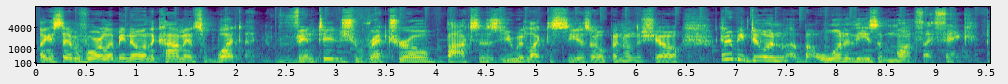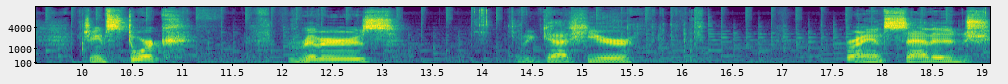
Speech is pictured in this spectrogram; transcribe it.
Like I said before, let me know in the comments what vintage retro boxes you would like to see us open on the show. I'm going to be doing about one of these a month, I think. James Stork, Rivers. We got here? Brian Savage,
